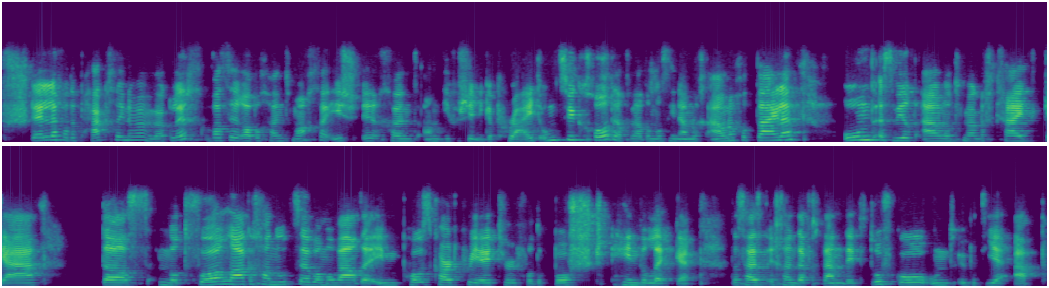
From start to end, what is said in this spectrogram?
Bestellen von der Päckchen nicht mehr möglich. Was ihr aber könnt machen könnt, ist, ihr könnt an die verschiedenen Pride-Umzüge kommen. Dort werden wir sie nämlich auch noch verteilen. Und es wird auch noch die Möglichkeit geben, dass man die Vorlagen kann nutzen kann, die wir im Postcard Creator von der Post hinterlegen. Das heißt, ihr könnt einfach dann dort drauf gehen und über die App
